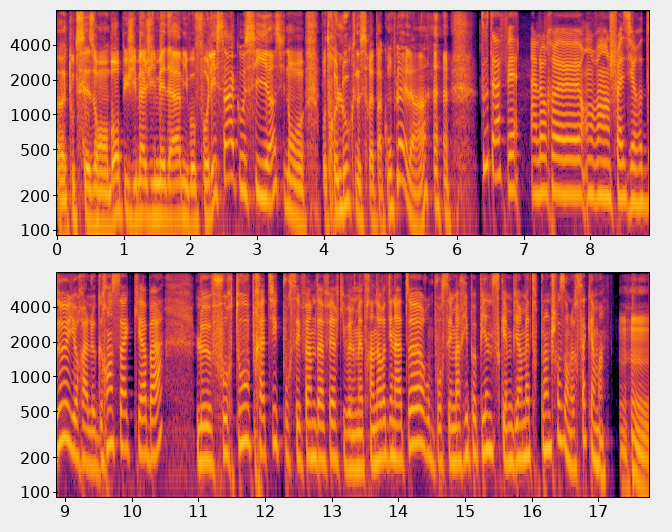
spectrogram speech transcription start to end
euh, toute saison. Bon, puis j'imagine, mesdames, il vous faut les sacs aussi, hein, sinon votre look ne serait pas complet là. hein. Tout à fait. Alors, euh, on va en choisir deux. Il y aura le grand sac Kaba, le fourre-tout pratique pour ces femmes d'affaires qui veulent mettre un ordinateur ou pour ces Mary Poppins qui aiment bien mettre plein de choses dans leur sac à main. Mhm.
